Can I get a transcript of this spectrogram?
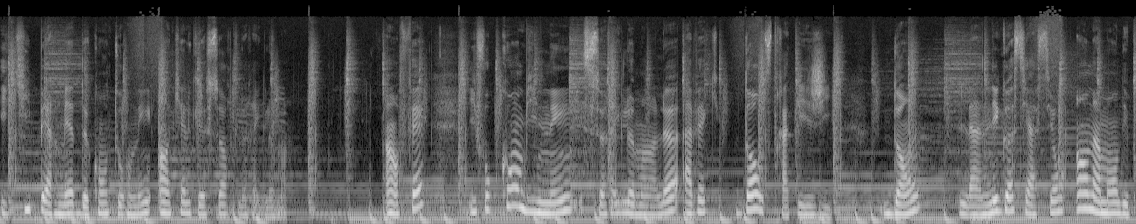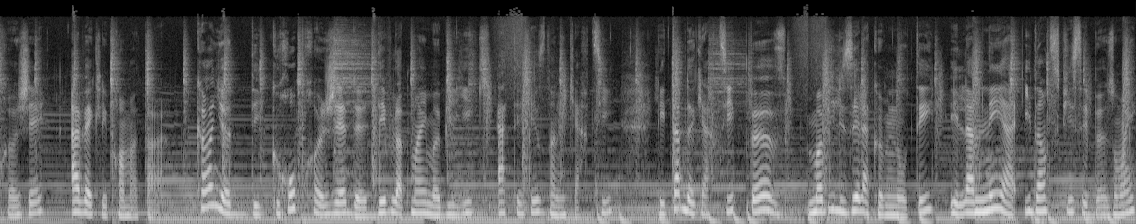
et qui permettent de contourner en quelque sorte le règlement. En fait, il faut combiner ce règlement-là avec d'autres stratégies, dont la négociation en amont des projets avec les promoteurs. Quand il y a des gros projets de développement immobilier qui atterrissent dans les quartiers, les tables de quartier peuvent mobiliser la communauté et l'amener à identifier ses besoins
